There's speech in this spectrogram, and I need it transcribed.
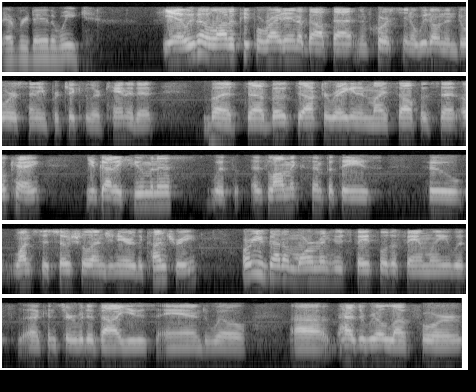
every day of the week. Yeah, we've had a lot of people write in about that, and of course, you know, we don't endorse any particular candidate, but uh, both Dr. Reagan and myself have said, okay, you've got a humanist with Islamic sympathies who wants to social engineer the country, or you've got a Mormon who's faithful to family with uh, conservative values and will uh, has a real love for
